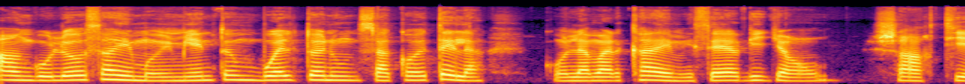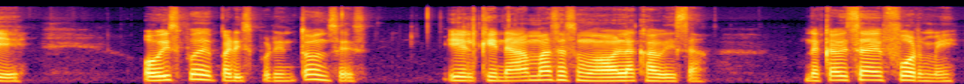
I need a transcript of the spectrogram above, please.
angulosa de movimiento envuelto en un saco de tela con la marca de Miser Guillaume Chartier, obispo de París por entonces, y el que nada más asomaba la cabeza, una cabeza deforme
